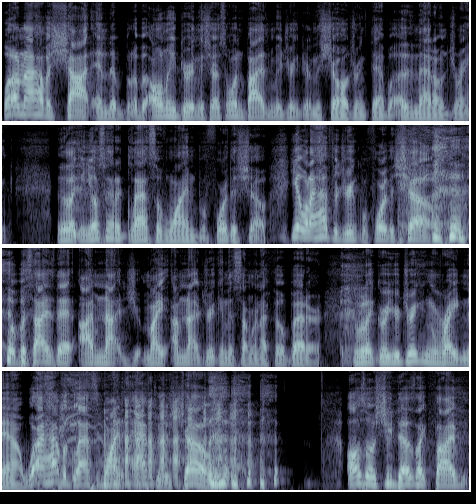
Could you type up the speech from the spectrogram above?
Well, I don't have a shot, and the, only during the show. Someone buys me a drink during the show, I'll drink that. But other than that, I don't drink. And they're like, and you also had a glass of wine before the show. Yeah, well, I have to drink before the show, but besides that, I'm not my I'm not drinking this summer, and I feel better. And we're like, girl, you're drinking right now. Well, I have a glass of wine after the show. Also, she does like five.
